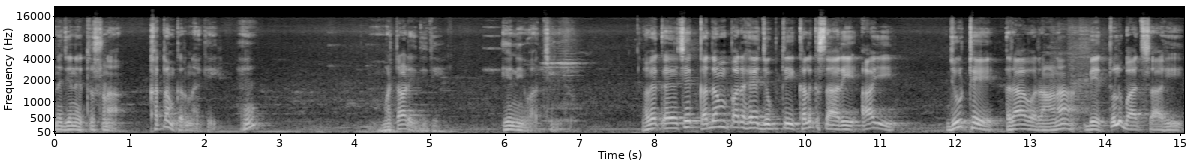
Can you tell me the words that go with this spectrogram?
ને જેને તૃષ્ણા ખતમ કરી નાખી, હે? મટાડી દીધી. એની વાત છે હવે કહે છે, કદમ પર હે જુગતી ખલકસારી આઈ. જૂઠે રાવ રાણા બે તુલ બાદશાહી.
